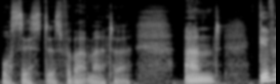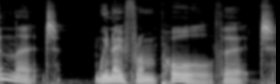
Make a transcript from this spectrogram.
or sisters for that matter and given that we know from Paul that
